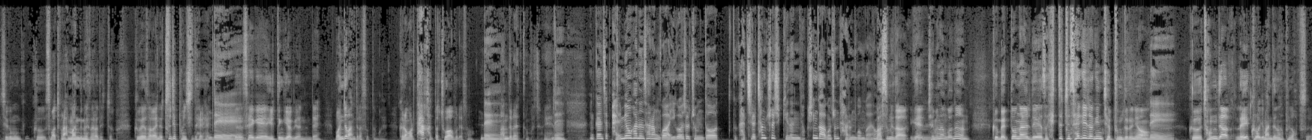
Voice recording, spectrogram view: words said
지금은 그 스마트폰 안 만드는 회사가 됐죠. 그 회사가 이제 투지폰 시대에 네. 그 세계 1등 기업이었는데 먼저 만들었었던 거예요. 그런 걸 다 갖다 조합을 해서 네. 만들어냈던 거죠. 예. 네. 그러니까 이제 발명하는 사람과 이것을 좀더 그 가치를 창출시키는 혁신가하고는 좀 다른 건가요? 맞습니다. 이게 음. 재미난 거는 그 맥도날드에서 히트친 세계적인 제품들은요. 네. 그 정작 레이크록이 만드는 상품이 없어요.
